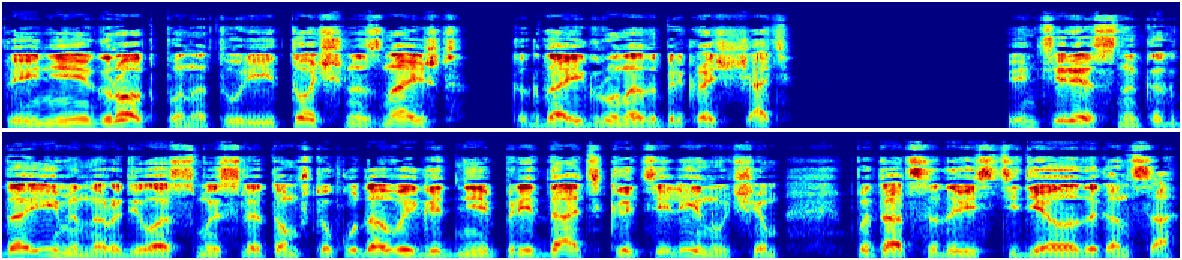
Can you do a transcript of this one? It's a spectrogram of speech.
Ты не игрок по натуре и точно знаешь, когда игру надо прекращать. Интересно, когда именно родилась мысль о том, что куда выгоднее предать Кателину, чем пытаться довести дело до конца?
